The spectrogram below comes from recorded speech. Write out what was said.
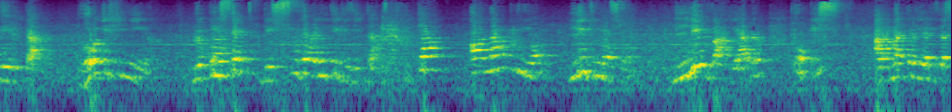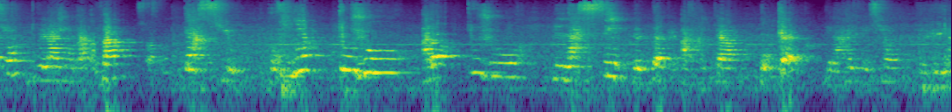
véritable. Redéfinir le concept des souverainetés des États africains en incluant les dimensions, les variables propices à la matérialisation de l'agenda 2060. Tertio, pour finir, toujours, alors toujours placer le peuple africain au cœur de la réflexion de l'UNA.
